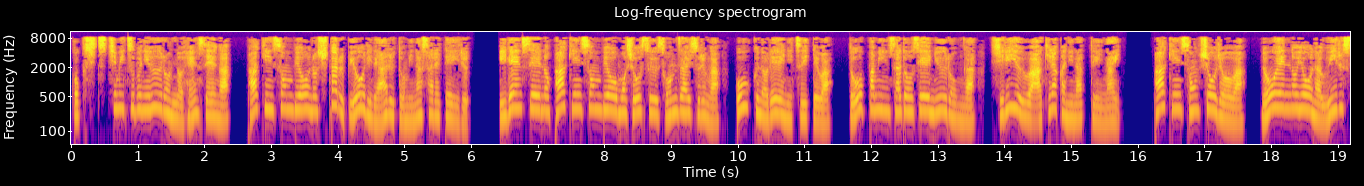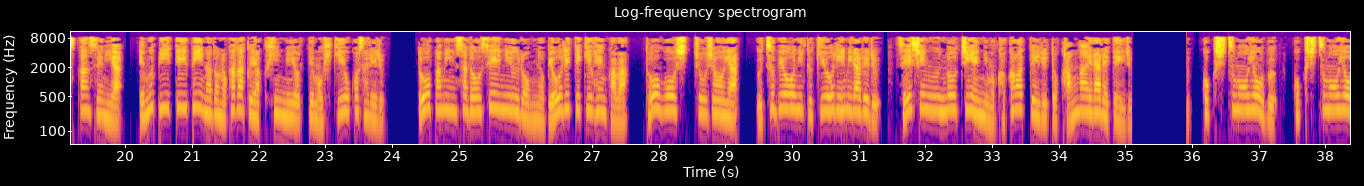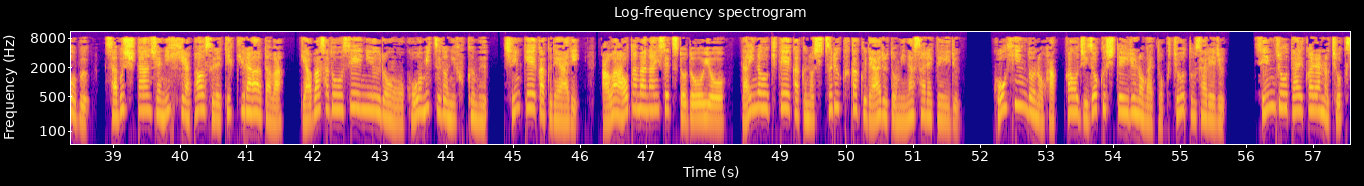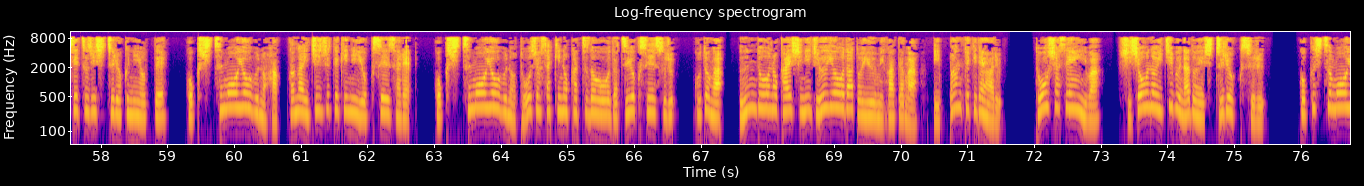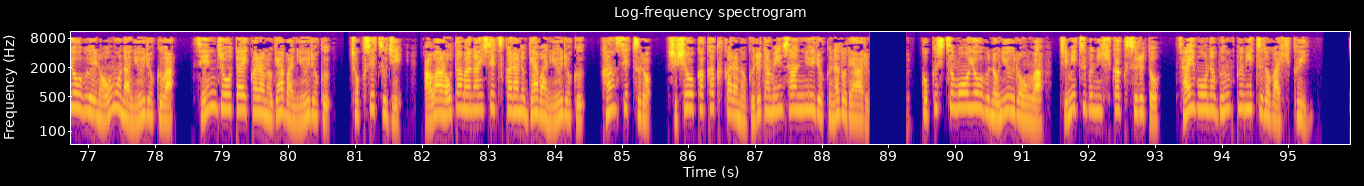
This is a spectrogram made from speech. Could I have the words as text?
黒質緻密部ニューロンの変性がパーキンソン病の主たる病理であるとみなされている。遺伝性のパーキンソン病も少数存在するが、多くの例については、ドーパミン作動性ニューロンが、死ぬ理由は明らかになっていない。パーキンソン症状は、脳炎のようなウイルス感染や、MPTP などの化学薬品によっても引き起こされる。ドーパミン作動性ニューロンの病理的変化は、統合失調症や、うつ病に時折見られる精神運動遅延にも関わっていると考えられている。黒質網様部、黒質網様部、 substantia nigra pars reticulata は、ギャバ作動性ニューロンを高密度に含む神経核であり、泡青玉内節と同様、大脳基底核の出力核であるとみなされている。高頻度の発火を持続しているのが特徴とされる。線状体からの直接実出力によって、黒質毛葉部の発火が一時的に抑制され、黒質毛葉部の投射先の活動を脱抑制することが運動の開始に重要だという見方が一般的である。投射線維は、視床の一部などへ出力する。黒質網様部への主な入力は、線条体からのギャバ入力、直接路、淡蒼球内節からのギャバ入力、間接路、視床下核からのグルタミン酸入力などである。黒質網様部のニューロンは、緻密部に比較すると、細胞の分布密度が低い。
